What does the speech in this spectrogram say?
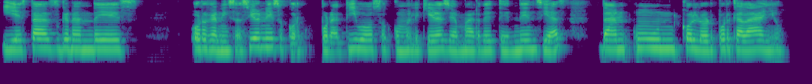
y estas grandes organizaciones o corporativos o como le quieras llamar de tendencias dan un color por cada año.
